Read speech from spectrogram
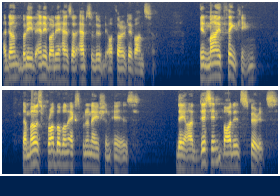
I don't believe anybody has an absolutely authoritative answer. In my thinking, the most probable explanation is they are disembodied spirits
